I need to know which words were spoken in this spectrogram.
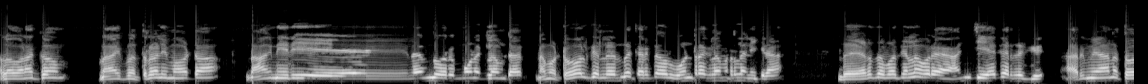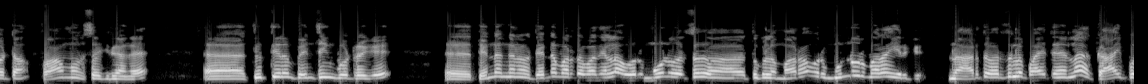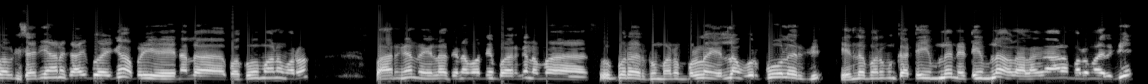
Hello வணக்கம். நான் இப்போ திருவள்ளி மாவட்டம் நாங்குநேரியிலேருந்து ஒரு மூணு கிலோமீட்டர். நம்ம டோல்கேட்லேருந்து கரெக்டாக ஒரு ஒன்றரை கிலோமீட்டரில் நிற்கிறேன் இந்த இடத்த பார்த்தீங்கன்னா ஒரு அஞ்சு ஏக்கர் இருக்குது அருமையான தோட்டம். ஃபார்ம் ஹவுஸ் வச்சுருக்காங்க. சுற்றிலும் பென்சிங் போட்டிருக்கு. அஹ் தென்னங்கன்று தென்னை மரத்தை பார்த்தீங்கன்னா ஒரு மூணு வருஷத்துக்குள்ள மரம் ஒரு முந்நூறு மரம் இருக்குது இன்னும் அடுத்த வருஷத்தில் பார்த்தீங்கன்னா காய்ப்பு அப்படி சரியான காய்ப்பு வாய்க்கும் அப்படி நல்ல பக்குவமான மரம். பாருங்க இந்த எல்லா தினமரத்தையும் பாருங்க. நம்ம சூப்பரா இருக்கும் மரம் ஃபுல்லாக எல்லாம் ஒரு போல இருக்கு. எந்த மரமும் கட்டையும் இல்லை நெட்டையும் இல்லை. அவ்வளோ அழகான மரமா இருக்கு.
